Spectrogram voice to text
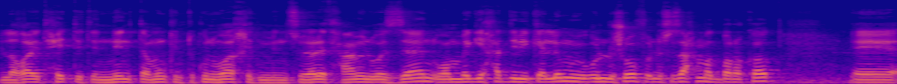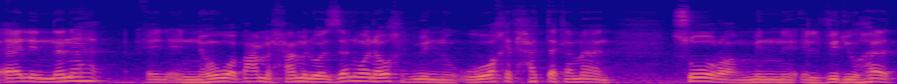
لغاية حتة إن أنت ممكن تكون واخد من سلالة حمام الوزان وأما يجي حد بيكلمه يقول له شوف الأستاذ أحمد بركات آه، قال إن أنا إن هو بعمل حمام الوزان وأنا واخد منه وواخد حتى كمان صورة من الفيديوهات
